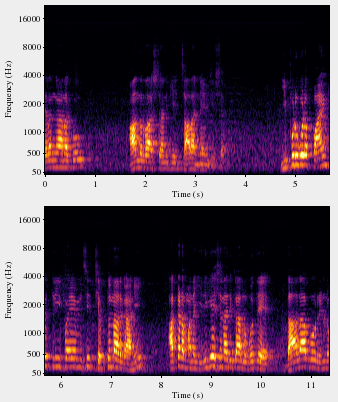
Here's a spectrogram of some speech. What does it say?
తెలంగాణకు ఆంధ్ర రాష్ట్రానికి చాలా అన్యాయం చేశారు. ఇప్పుడు కూడా పాయింట్ త్రీ ఫైవ్ ఎంసీ చెప్తున్నారు కానీ అక్కడ మన ఇరిగేషన్ అధికారులు పోతే దాదాపు రెండు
